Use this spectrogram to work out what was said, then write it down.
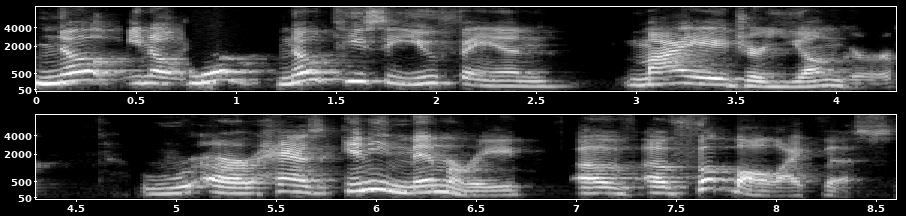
No, you know, no, no TCU fan my age or younger or has any memory of, of football like this,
